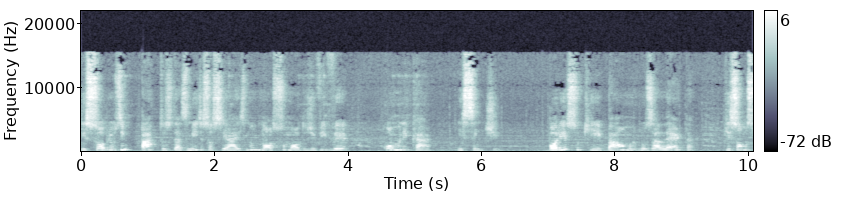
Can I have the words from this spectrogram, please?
e sobre os impactos das mídias sociais no nosso modo de viver, comunicar e sentir. Por isso que Bauman nos alerta que somos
